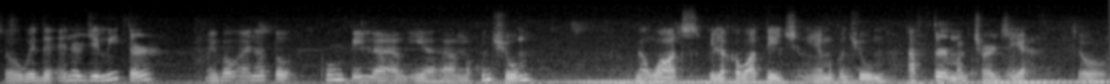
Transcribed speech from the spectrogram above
So with the energy meter may bawaan na to kung pila ang iyahang makonsume nga watts pila ka wattage ang iyang makonsume after mag-charge siya so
